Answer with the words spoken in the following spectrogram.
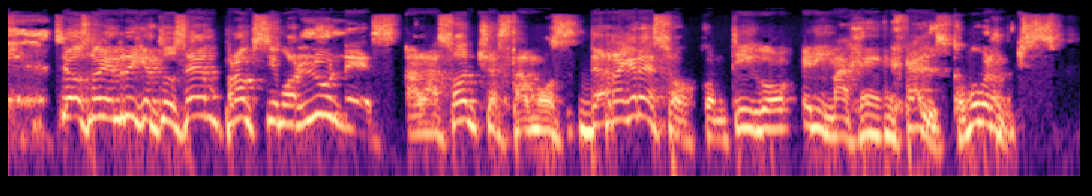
Yo soy Enrique Tucen. Próximo lunes a las 8 estamos de regreso contigo en Imagen Jalisco. Muy buenas noches.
